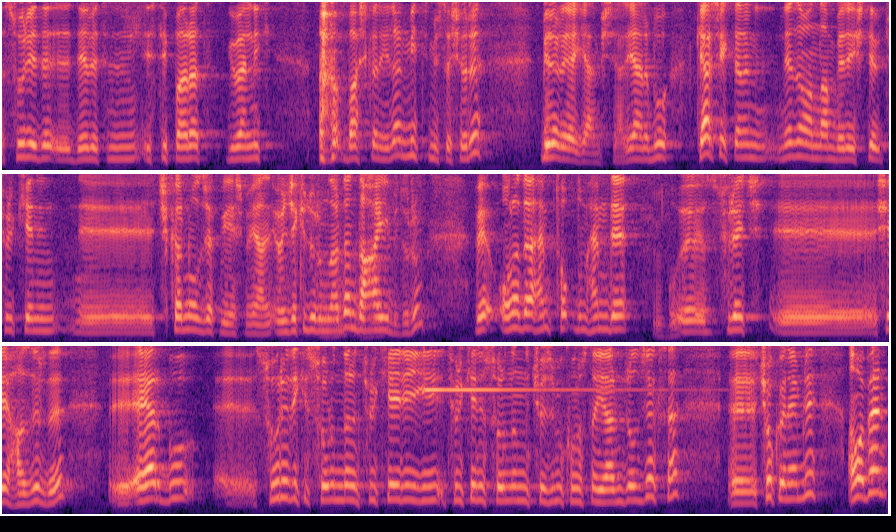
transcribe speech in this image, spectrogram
e, Suriye de- devletinin istihbarat güvenlik başkanıyla MİT müsteşarı bir araya gelmişler. Yani bu gerçekten hani ne zamandan beri işte Türkiye'nin e, çıkarına olacak bir gelişme. Yani önceki durumlardan daha iyi bir durum. Ve ona da hem toplum hem de e, süreç e, şey hazırdı. E, eğer bu e, Suriye'deki sorunların Türkiye ile ilgili Türkiye'nin sorunlarının çözümü konusunda yardımcı olacaksa e, çok önemli. Ama ben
